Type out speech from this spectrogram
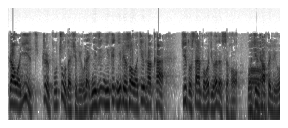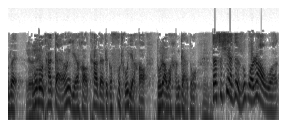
让我抑制不住的去流泪。你你你比如说，我经常看《基督三伯爵》的时候，我经常会流泪，无论他感恩也好，他的这个复仇也好，都让我很感动。但是现在如果让我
